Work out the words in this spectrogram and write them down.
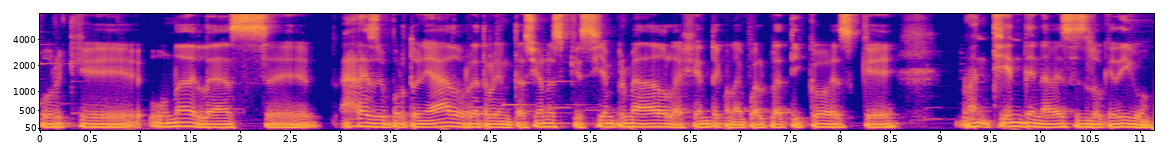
porque una de las eh, áreas de oportunidad o retroalimentaciones que siempre me ha dado la gente con la cual platico es que no entienden a veces lo que digo.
